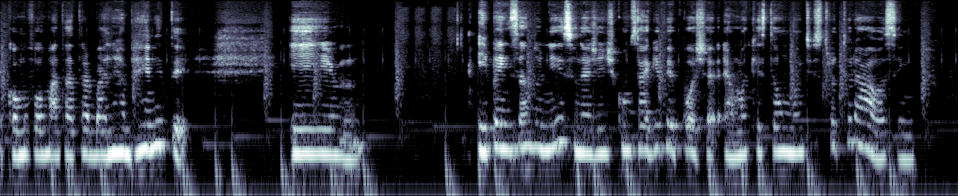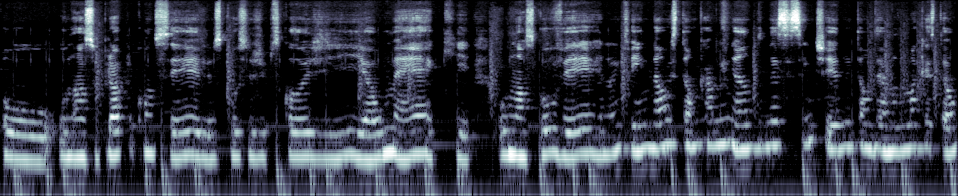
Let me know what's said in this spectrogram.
é como formatar trabalho em ABNT. E, e pensando nisso, né, a gente consegue ver, poxa, é uma questão muito estrutural, assim, o, o, nosso próprio conselho, os cursos de psicologia, o MEC, o nosso governo, enfim, não estão caminhando nesse sentido. Então, temos uma questão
